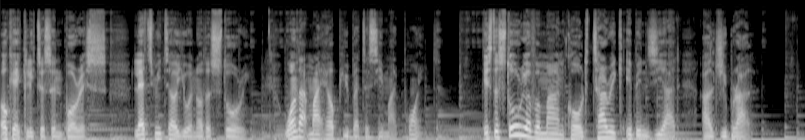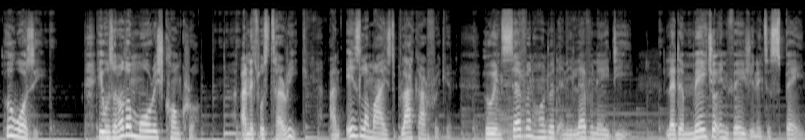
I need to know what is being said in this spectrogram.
Okay, Cletus and Boris, let me tell you another story, one that might help you better see my point. It's the story of a man called Tariq ibn Ziyad al Jibral. Who was he? He was another Moorish conqueror, and it was Tariq, an Islamized black African, who in 711 AD led a major invasion into Spain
